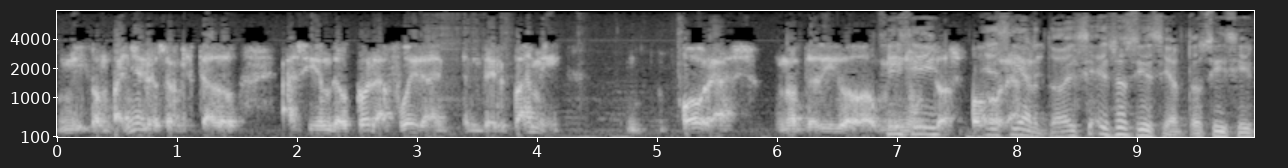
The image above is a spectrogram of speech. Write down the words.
mis compañeros han estado haciendo cola fuera del PAMI horas, no te digo minutos, horas. Es cierto, eso sí es cierto, sí, sí.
